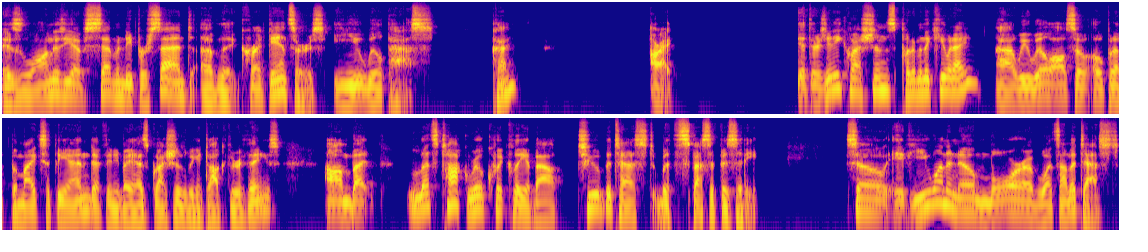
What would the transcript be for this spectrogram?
As long as you have 70% of the correct answers, you will pass. Okay. All right. If there's any questions, put them in the Q&A. Uh, we will also open up the mics at the end. If anybody has questions, we can talk through things. Um, but let's talk real quickly about two of the tests with specificity. So if you want to know more of what's on the test,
